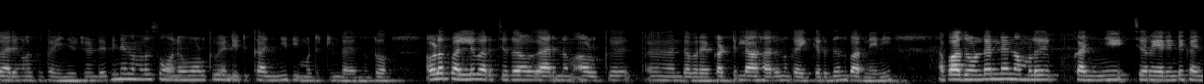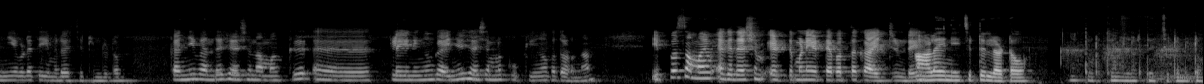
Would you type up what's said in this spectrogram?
കാര്യങ്ങളൊക്കെ കഴിഞ്ഞിട്ടുണ്ട്. പിന്നെ നമ്മൾ സോനമോൾക്ക് വേണ്ടിയിട്ട് കഞ്ഞി തീമിട്ടിട്ടുണ്ടായിരുന്നു കേട്ടോ അവളെ പല്ല് പറിച്ചത് കാരണം അവൾക്ക് എന്താ പറയുക കട്ടില്ല ആഹാരം ഒന്നും കഴിക്കരുത് എന്ന് പറഞ്ഞേനി. അപ്പോൾ അതുകൊണ്ട് തന്നെ നമ്മൾ കഞ്ഞി ചെറിയരിന്റെ കഞ്ഞി ഇവിടെ തീമിൽ വെച്ചിട്ടുണ്ട് കേട്ടോ കഞ്ഞി വെന്ത ശേഷം നമുക്ക് ക്ലീനിങ്ങും കഴിഞ്ഞ ശേഷം നമ്മൾ കുക്കിങ്ങൊക്കെ തുടങ്ങാം. ഇപ്പോൾ സമയം ഏകദേശം എട്ട് മണി എട്ട് പത്തൊക്കെ ആയിട്ടുണ്ട്. ആളെ എണീച്ചിട്ടില്ല കേട്ടോ ഞാൻ തുടക്കാൻ വെള്ളമെടുത്ത് വെച്ചിട്ടുണ്ട് കേട്ടോ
